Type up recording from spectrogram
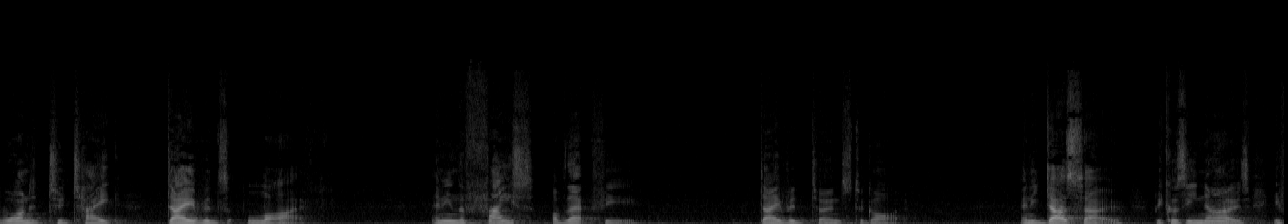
wanted to take David's life. And in the face of that fear, David turns to God. And he does so because he knows if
